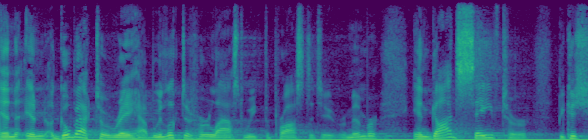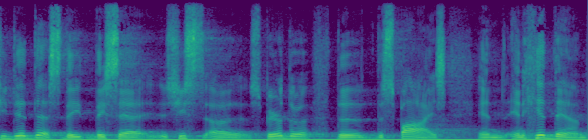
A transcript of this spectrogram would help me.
And, and go back to Rahab. We looked at her last week, the prostitute, remember? And God saved her because she did this. They, they said, she uh, spared the, the, the spies and, and hid them.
